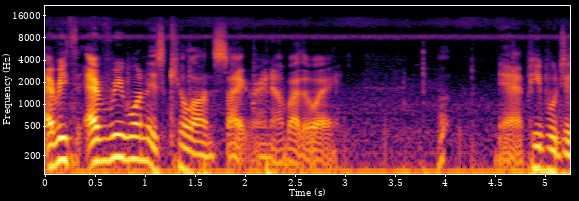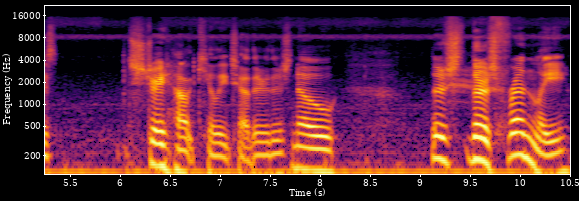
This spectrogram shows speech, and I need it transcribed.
Every everyone is kill on sight right now, by the way. Yeah, people just straight out kill each other. There's no there's there's friendly,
